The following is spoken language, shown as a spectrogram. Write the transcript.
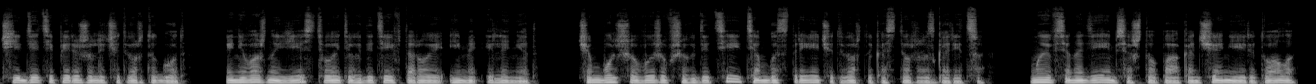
чьи дети пережили четвертый год, и неважно, есть у этих детей второе имя или нет. Чем больше выживших детей, тем быстрее четвертый костер разгорится. Мы все надеемся, что по окончании ритуала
